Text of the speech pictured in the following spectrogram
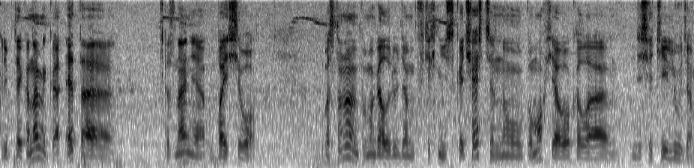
криптоэкономика, это знания в ICO. В основном я помогал людям в технической части, но помог я около 10 людям.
